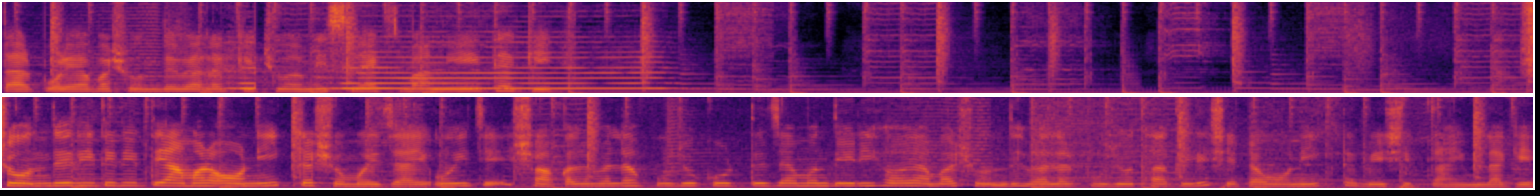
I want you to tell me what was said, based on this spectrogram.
তারপরে আবার সন্ধেবেলার কিছু আমি স্ন্যাক্স বানিয়েই থাকি। সন্ধে দিতে দিতে আমার অনেকটা সময় যায়। ওই যে সকালবেলা পুজো করতে যেমন দেরি হয়, আবার সন্ধেবেলার পুজো থাকলে সেটাও অনেকটা বেশি টাইম লাগে।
